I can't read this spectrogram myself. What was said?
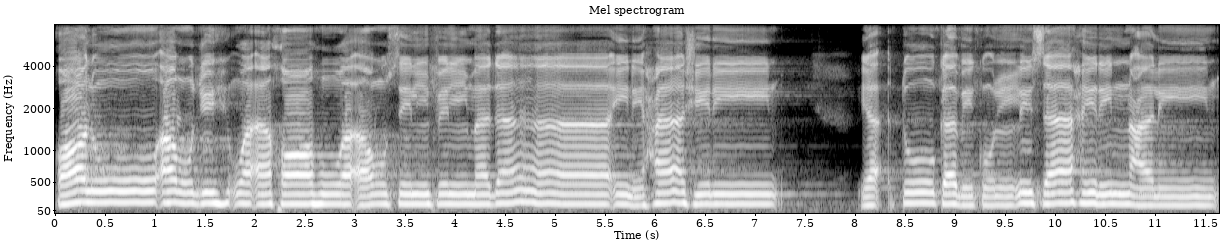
قالوا أرجه وأخاه وأرسل في المدائن حاشرين. يأتوك بكل ساحر عليم.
